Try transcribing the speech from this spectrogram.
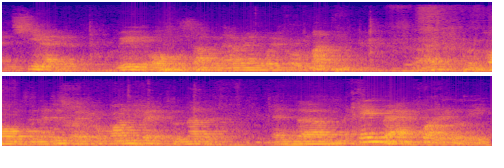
And she had a really awful time when I ran away for a month, right, from home. And I just went from one friend to another. And um, I came back finally,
